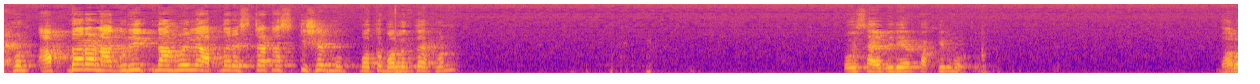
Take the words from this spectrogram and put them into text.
এখন আপনারা নাগরিক না হইলে আপনার স্ট্যাটাস কিসের মতো বলেন তো এখন? ওই সাইবেরিয়ার পাখির মতো। ভালো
